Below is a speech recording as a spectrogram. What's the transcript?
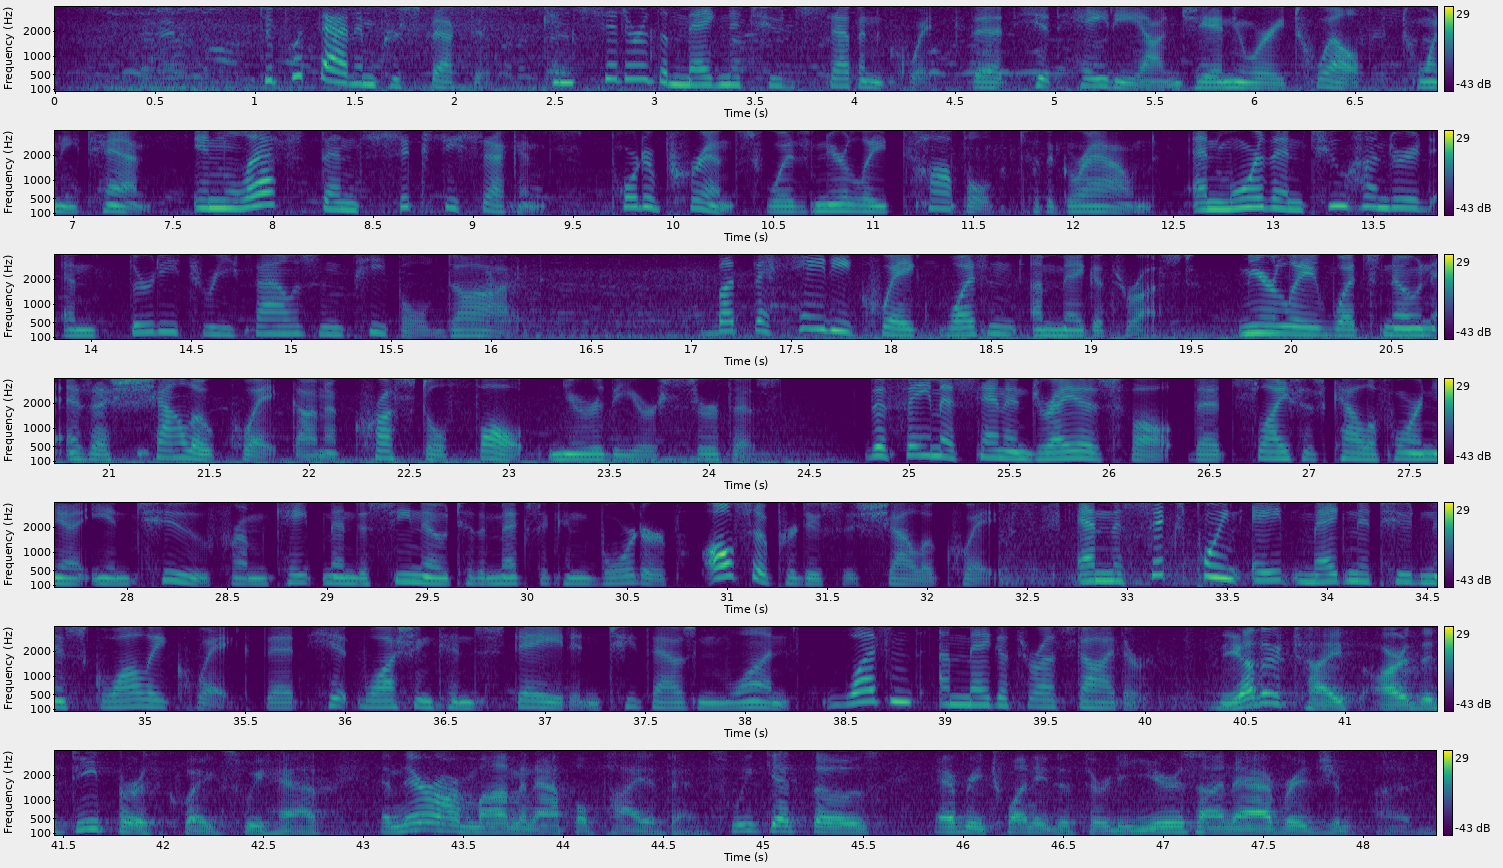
To put that in perspective, consider the magnitude 7 quake that hit Haiti on January 12, 2010. In less than 60 seconds, Port-au-Prince was nearly toppled to the ground, and more than 233,000 people died. But the Haiti quake wasn't a megathrust, merely what's known as a shallow quake on a crustal fault near the Earth's surface. The famous San Andreas Fault that slices California in two from Cape Mendocino to the Mexican border also produces shallow quakes. And the 6.8 magnitude Nisqually quake that hit Washington state in 2001 wasn't a megathrust either. The other type are the deep earthquakes we have, and there are mom and apple pie events. We get those every 20 to 30 years on average, uh,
